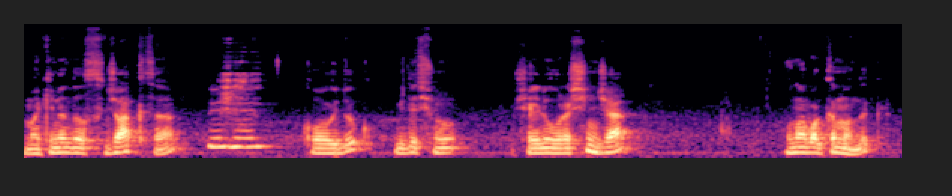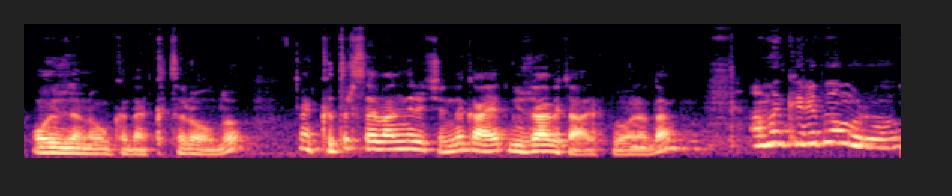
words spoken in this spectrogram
Makine de sıcaktı. Hı hı. Koyduk. Bir de şu şeyle uğraşınca buna bakamadık. O yüzden o kadar kıtır oldu. Yani kıtır sevenler için de gayet güzel bir tarif bu arada. Ama krep hamuru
